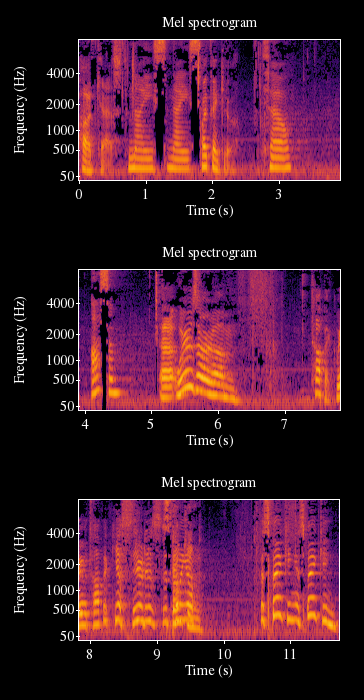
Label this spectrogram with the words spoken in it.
podcast. Nice, nice. I thank you. So, awesome. Uh, where is our um, topic? We have a topic? Yes, here it is. It's coming Spanking. up. A spanking, a spanking.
